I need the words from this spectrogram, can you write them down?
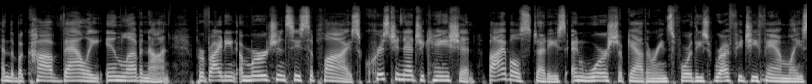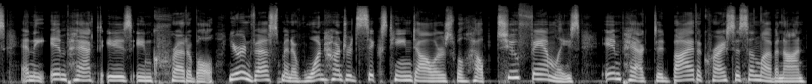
and the Bekaa Valley in Lebanon, providing emergency supplies Christian education, Bible studies, and worship gatherings for these refugee families, and the impact is incredible. Your investment of $116 will help two families impacted by the crisis in Lebanon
